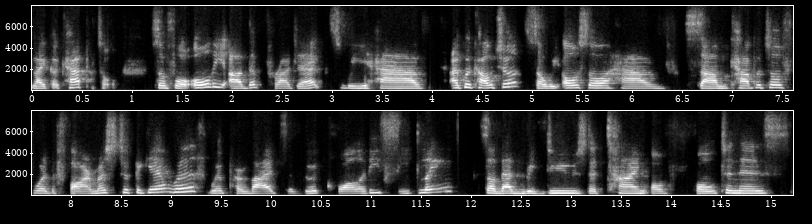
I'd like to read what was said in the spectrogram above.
like a capital. So for all the other projects, we have agriculture. So we also have some capital for the farmers to begin with. We provide a good quality seedling so that reduce the time of faultiness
